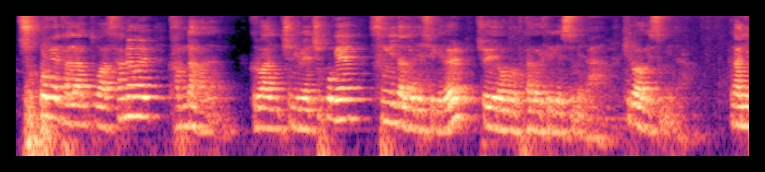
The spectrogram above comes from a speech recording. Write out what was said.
축복의 달란트와 사명을 감당하는 그러한 주님의 축복의 승리자들 되시기를 주의 이름으로 부탁을 드리겠습니다. 기도하겠습니다. 하나님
